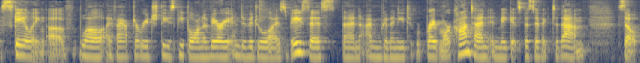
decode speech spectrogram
scaling of, well, if I have to reach these people on a very individualized basis, then I'm going to need to write more content and make it specific to them. So,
